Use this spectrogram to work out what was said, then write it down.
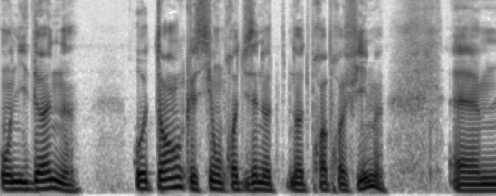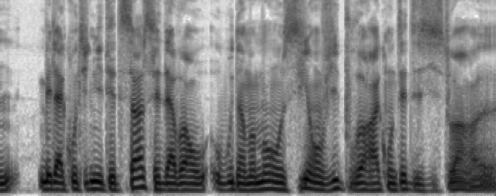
On y donne autant que si on produisait notre, notre propre film. Mais la continuité de ça, c'est d'avoir au, bout d'un moment aussi envie de pouvoir raconter des histoires euh,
